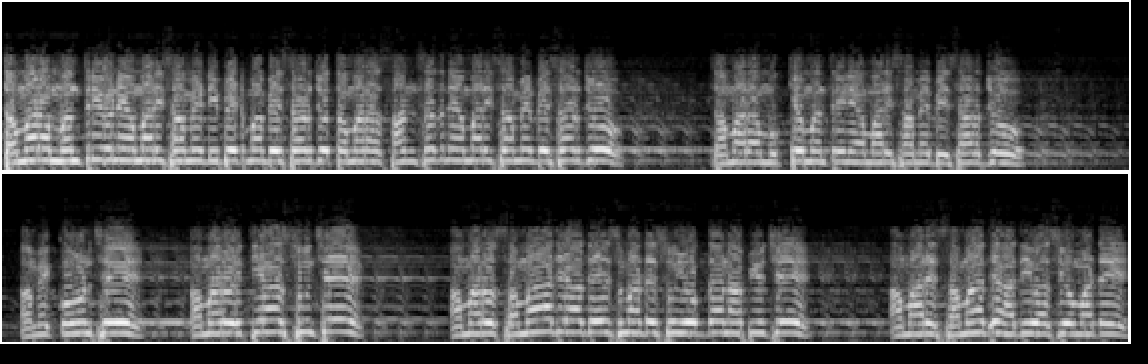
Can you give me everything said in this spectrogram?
તમારા મંત્રીઓને અમારી સામે ડિબેટમાં બેસાડજો, તમારા સાંસદને અમારી સામે બેસાડજો, તમારા મુખ્યમંત્રીને અમારી સામે બેસાડજો. અમે કોણ છે? અમારો ઇતિહાસ શું છે? અમારો સમાજે આ દેશ માટે શું યોગદાન આપ્યું છે? અમારે સમાજે આદિવાસીઓ માટે,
